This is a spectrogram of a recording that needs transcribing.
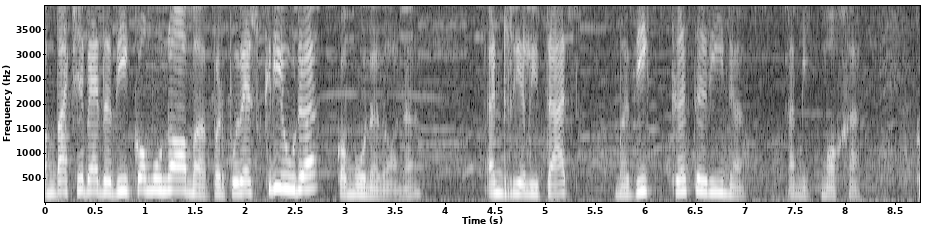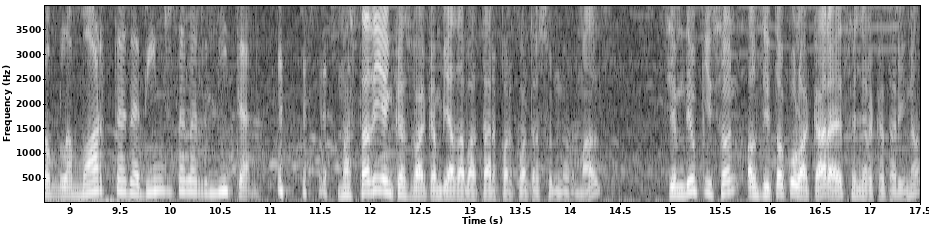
Em vaig haver de dir com un home per poder escriure com una dona. En realitat, me dic Caterina, amic Moja, com la morta de dins de l'ermita. M'està dient que es va canviar d'avatar per quatre subnormals? Si em diu qui són, els hi toco la cara, eh, senyora Caterina?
